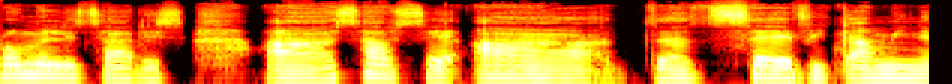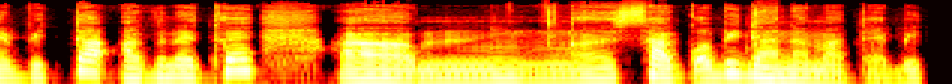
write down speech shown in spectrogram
რომელიც არის სავსე A C ვიტამინებით და აგრეთვე საკვები დანამატებით.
